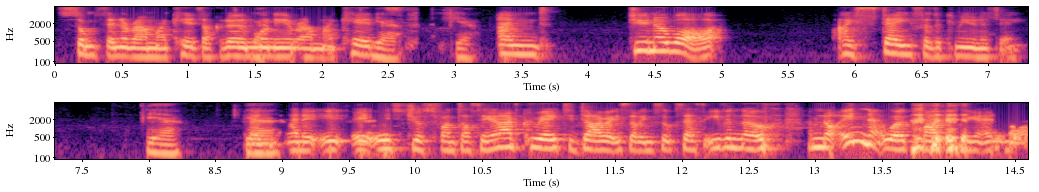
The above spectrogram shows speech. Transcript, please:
something around my kids. I could earn yeah. money around my kids. Yeah. Yeah. And do you know what? I stay for the community. Yeah. Yeah. And, and it, it, it is just fantastic. And I've created direct selling success, even though I'm not in network marketing anymore.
